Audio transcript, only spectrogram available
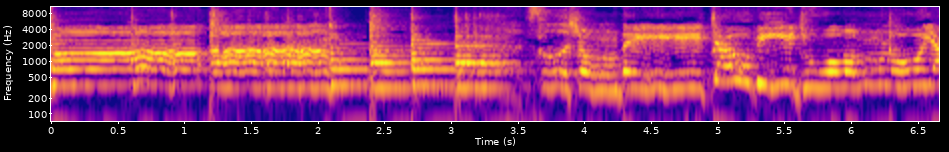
啊，师兄弟交臂绝望路遥。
